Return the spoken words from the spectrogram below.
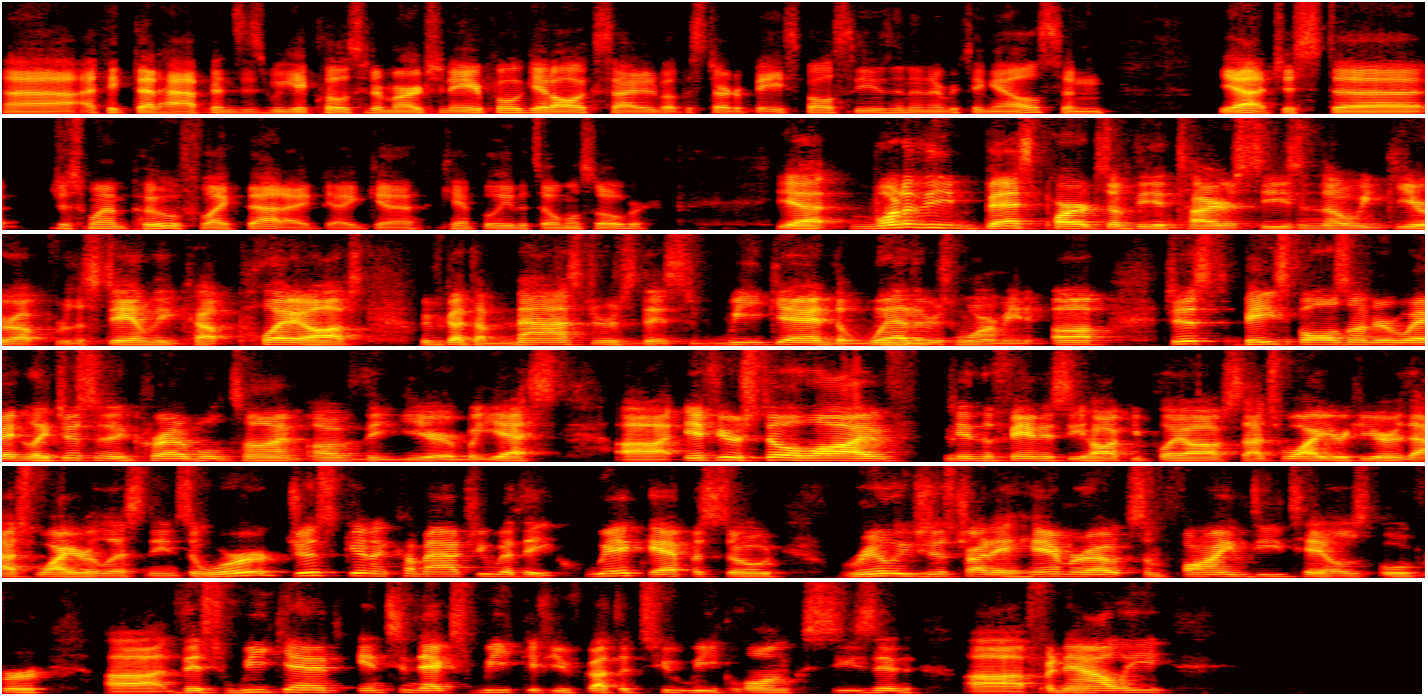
Uh, I think that happens as we get closer to March and April, get all excited about the start of baseball season and everything else, and yeah, just uh, just went poof like that. I, I uh, can't believe it's almost over. Yeah, one of the best parts of the entire season, though, we gear up for the Stanley Cup playoffs. We've got the Masters this weekend. The weather's mm-hmm. warming up. Just baseball's underway. Like, just an incredible time of the year. But yes, uh, if you're still alive in the fantasy hockey playoffs, that's why you're here. That's why you're listening. So, we're just going to come at you with a quick episode, really just try to hammer out some fine details over uh, this weekend into next week if you've got the two week long season uh, finale.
